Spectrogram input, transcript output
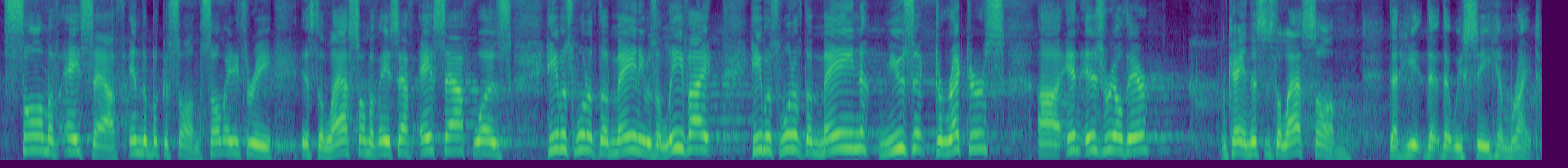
psalm of Asaph in the book of Psalms. Psalm 83 is the last psalm of Asaph. Asaph was, he was one of the main, he was a Levite, he was one of the main music directors uh, in Israel there. Okay, and this is the last psalm that, he, that, that we see him write.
